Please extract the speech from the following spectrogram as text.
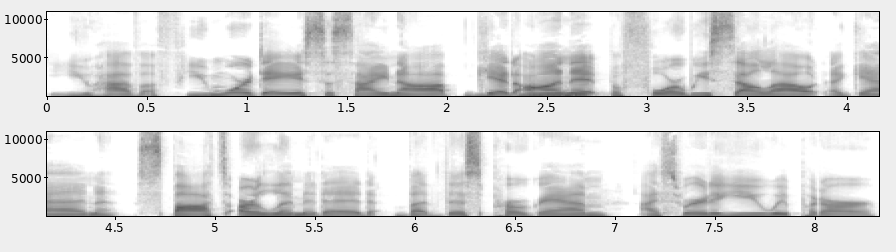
You have a few more days to sign up. Get on Mhm. it before we sell out. Again, spots are limited, but this program, I swear to you, we put our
